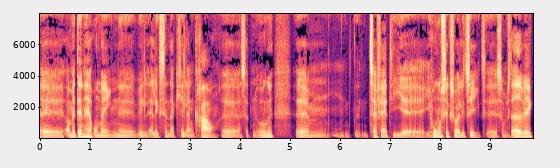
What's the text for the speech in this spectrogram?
Øh, og med den her roman øh, vil Alexander Kjelland Krav, øh, altså den unge, øh, tage fat i, øh, i homoseksualitet, øh, som stadigvæk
